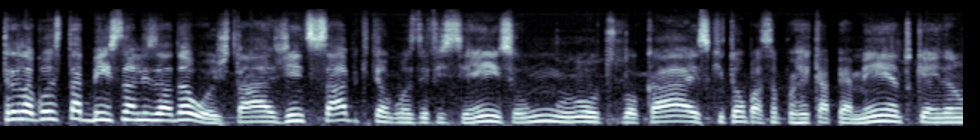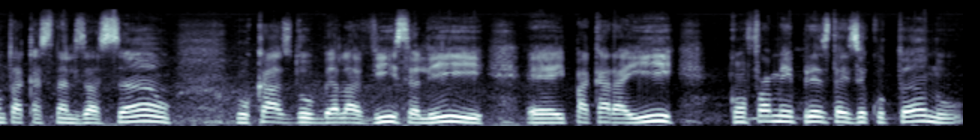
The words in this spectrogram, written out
Três Lagoas está bem sinalizada hoje, tá? A gente sabe que tem algumas deficiências, um ou outros locais que estão passando por recapeamento, que ainda não está com a sinalização, o caso do Bela Vista ali, é, Ipacaraí, Conforme a empresa está executando,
